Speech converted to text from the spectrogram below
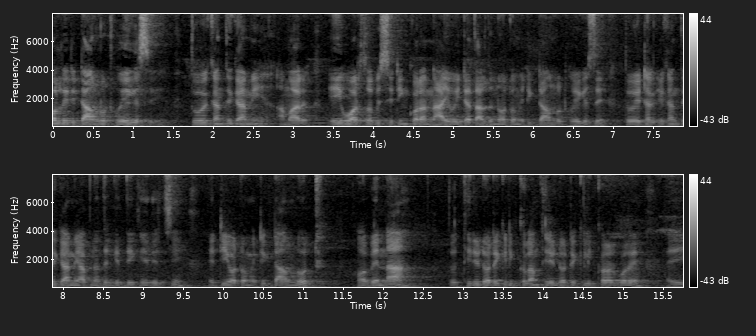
অলরেডি ডাউনলোড হয়ে গেছে, তো এখান থেকে আমি আমার এই হোয়াটসঅ্যাপে সেটিং করা নাই, ওইটা তার জন্য অটোমেটিক ডাউনলোড হয়ে গেছে। তো এটা, এখান থেকে আমি আপনাদেরকে দেখিয়ে দিচ্ছি, এটি অটোমেটিক ডাউনলোড হবে না। তো থ্রি ডটে ক্লিক করলাম থ্রি ডটে ক্লিক করার পরে এই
